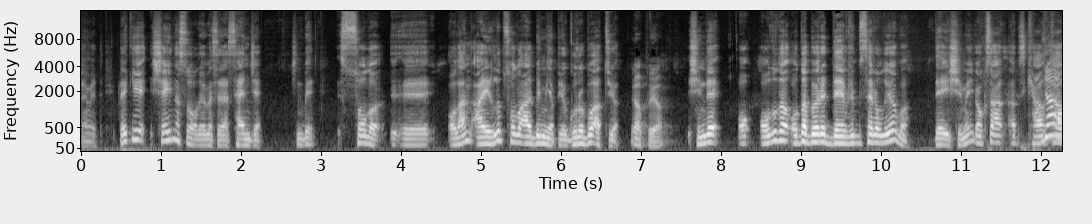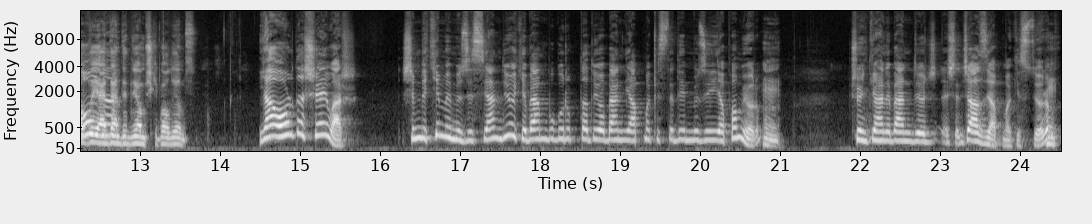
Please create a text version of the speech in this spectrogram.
Evet. Peki şey nasıl oluyor mesela sence? Şimdi bir solo e, olan ayrılıp solo albüm yapıyor, grubu atıyor. Yapıyor. Şimdi o, onu da o da böyle devrimsel oluyor mu? Değişimi yoksa kal- Ya kaldığı orada- yerden dinliyormuş gibi oluyor musun? Ya orada şey var. Şimdi kimi müzisyen diyor ki ben bu grupta diyor ben yapmak istediğim müziği yapamıyorum. Çünkü hani ben diyor işte caz yapmak istiyorum.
